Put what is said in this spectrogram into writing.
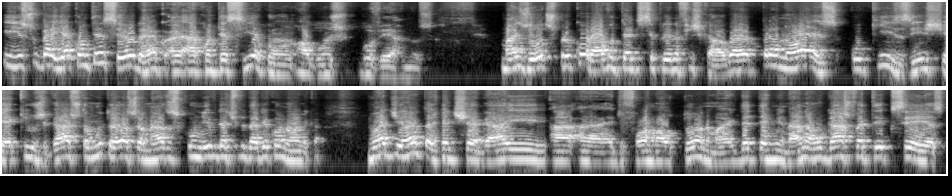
E isso daí aconteceu, né? acontecia com alguns governos, mas outros procuravam ter disciplina fiscal. Agora, para nós, o que existe é que os gastos estão muito relacionados com o nível de atividade econômica. Não adianta a gente chegar e, a, a, de forma autônoma e determinar, não, o gasto vai ter que ser esse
